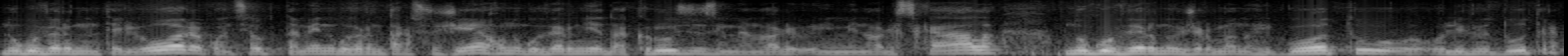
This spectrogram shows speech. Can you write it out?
no governo anterior, aconteceu também no governo Tarso Genro, no governo Ieda Cruzes em menor, em menor escala, no governo Germano Rigoto, Olívio Dutra,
